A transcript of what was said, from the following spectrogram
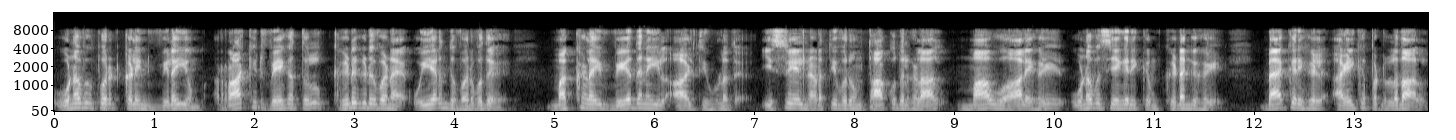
உணவுப் பொருட்களின் விலையும் ராக்கெட் வேகத்தில் கிடுகிடுவென உயர்ந்து வருவது மக்களை வேதனையில் ஆழ்த்தியுள்ளது. இஸ்ரேல் நடத்தி வரும் தாக்குதல்களால் மாவு ஆலைகள் உணவு சேகரிக்கும் கிடங்குகள் பேக்கரிகள் அழிக்கப்பட்டுள்ளதால்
